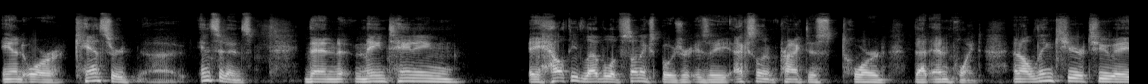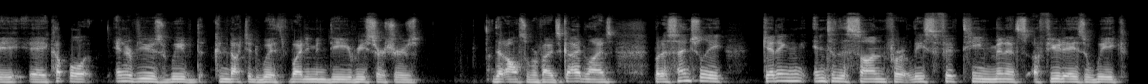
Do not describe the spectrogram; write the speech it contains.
and or cancer uh, incidents, then maintaining a healthy level of sun exposure is an excellent practice toward that endpoint. And I'll link here to a, a couple interviews we've conducted with vitamin D researchers that also provides guidelines. But essentially, getting into the sun for at least 15 minutes a few days a week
